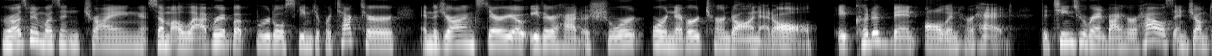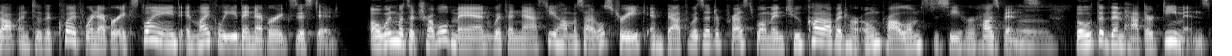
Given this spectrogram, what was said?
Her husband wasn't trying some elaborate but brutal scheme to protect her, and the jarring stereo either had a short or never turned on at all. It could have been all in her head. The teens who ran by her house and jumped off into the cliff were never explained, and likely they never existed. Owen was a troubled man with a nasty homicidal streak, and Beth was a depressed woman too caught up in her own problems to see her husband's. Mm. Both of them had their demons.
